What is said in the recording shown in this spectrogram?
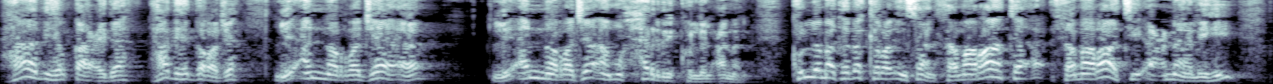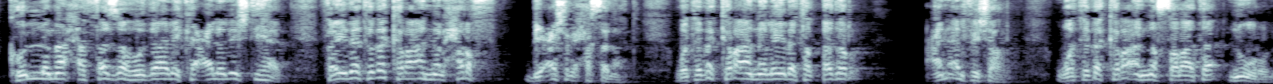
هذه القاعدة هذه الدرجة لأن الرجاء لأن الرجاء محرك للعمل. كلما تذكر الإنسان ثمرات ثمرات أعماله كلما حفزه ذلك على الاجتهاد. فإذا تذكر أن الحرف بعشر حسنات وتذكر أن ليلة القدر عن ألف شهر. وتذكر أن الصلاة نور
